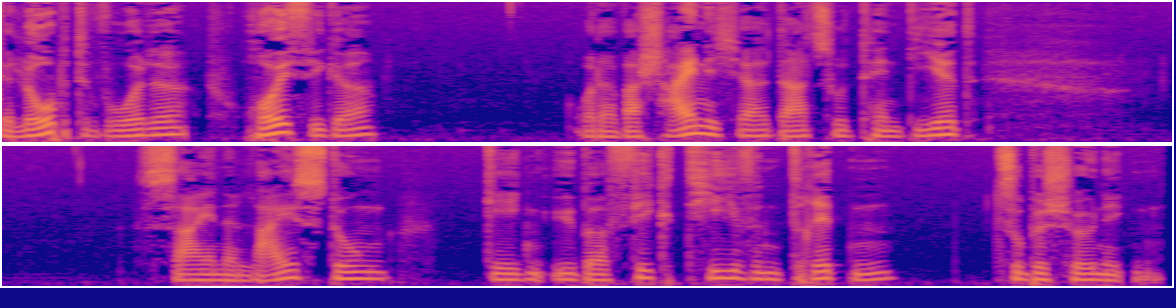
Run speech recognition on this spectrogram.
gelobt wurde, häufiger oder wahrscheinlicher dazu tendiert, seine Leistung gegenüber fiktiven Dritten zu beschönigen.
